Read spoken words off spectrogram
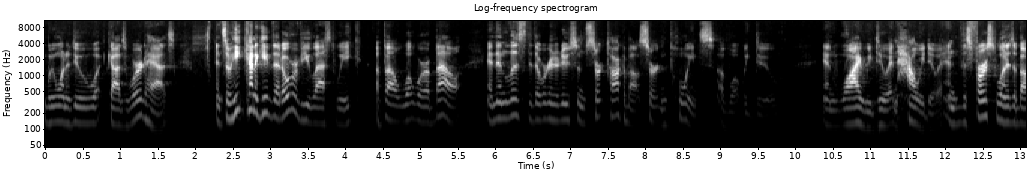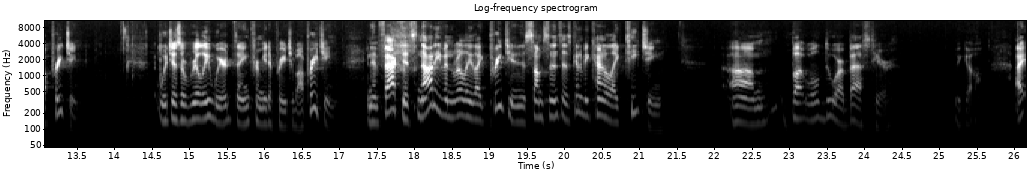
We want to do what God's word has. And so he kind of gave that overview last week about what we're about and then listed that we're going to do some talk about certain points of what we do and why we do it and how we do it. And this first one is about preaching, which is a really weird thing for me to preach about preaching. And in fact, it's not even really like preaching in some sense, it's going to be kind of like teaching. Um, but we'll do our best here. We go. I,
